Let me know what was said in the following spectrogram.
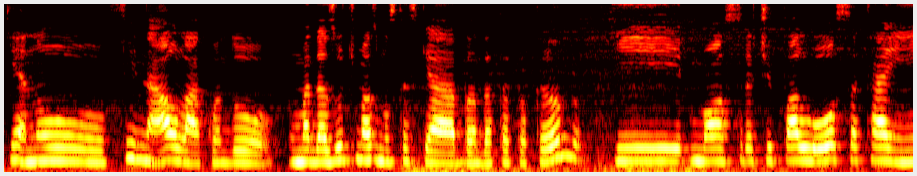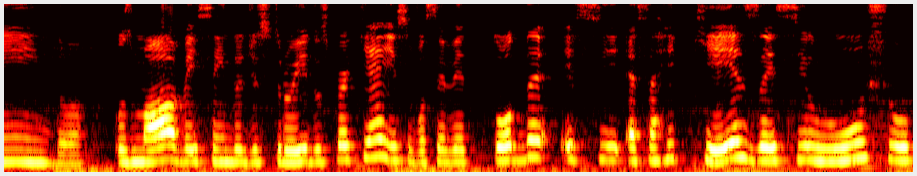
que é no final lá, quando uma das últimas músicas que a banda tá tocando, que mostra tipo a louça caindo, os móveis sendo destruídos, porque é isso, você vê toda esse essa riqueza, esse luxo,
